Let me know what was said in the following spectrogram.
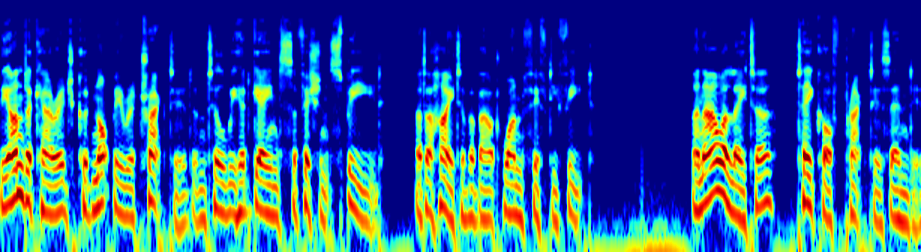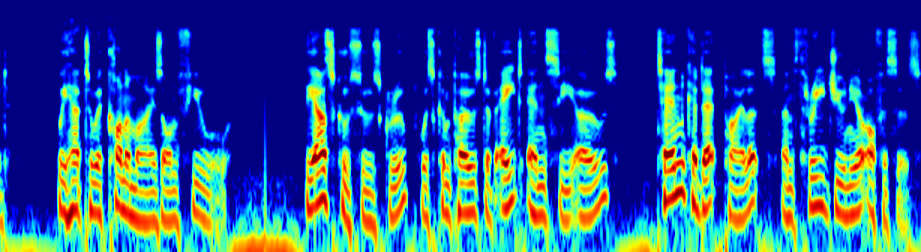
The undercarriage could not be retracted until we had gained sufficient speed, at a height of about 150 feet. An hour later, takeoff practice ended. We had to economize on fuel. The Kikusui group was composed of eight NCOs, ten cadet pilots, and three junior officers,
